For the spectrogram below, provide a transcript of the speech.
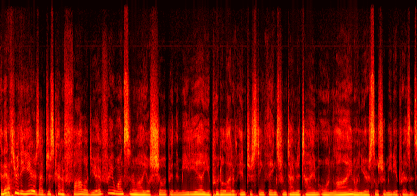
And then yeah. through the years, I've just kind of followed you. Every once in a while, you'll show up in the media. You put a lot of interesting things from time to time online on your social media presence.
